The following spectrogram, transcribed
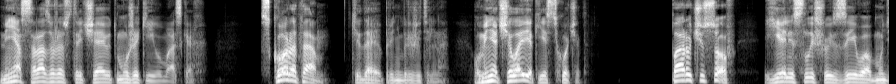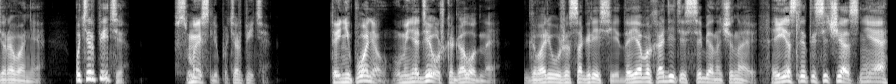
меня сразу же встречают мужики в масках. «Скоро там?» — кидаю пренебрежительно. «У меня человек есть хочет». «Пару часов», Еле слышу из-за его обмундирования. «Потерпите». «В смысле потерпите?» «Ты не понял? У меня девушка голодная». Говорю уже с агрессией. «Да я выходить из себя начинаю. Если ты сейчас не...»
